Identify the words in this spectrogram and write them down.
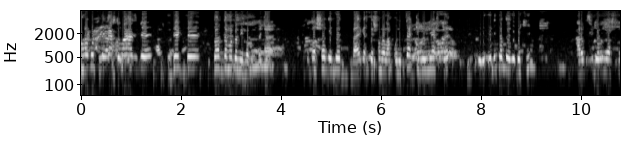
পরবর্তীতে কাস্টমার আসবে দেখবে দরদামাদামি হবে। হ্যাঁ। তো দর্শক এই যে ভাইয়ের কাছে শোনালাম উনি চারটি বই নিয়ে আসছে। এদিকে তো দেখি আরও কিছু গরু নিয়ে আসছে।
